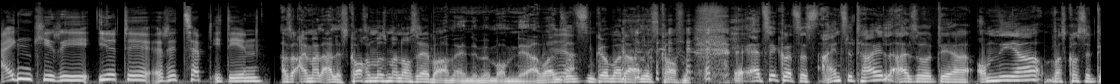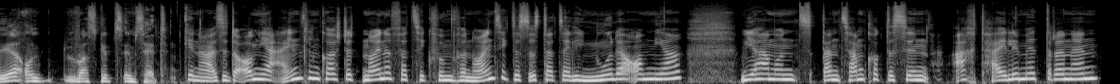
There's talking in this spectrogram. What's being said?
eigenkreierte Rezeptideen. Also einmal alles kochen muss man noch selber am Ende mit dem Omnia, aber ansonsten ja. können wir da alles kaufen. Äh, erzähl kurz das Einzelteil, also der Omnia, was kostet der und was gibt's im Set? Genau, also der Omnia einzeln kostet 49,95. Das ist tatsächlich nur der Omnia. Wir haben uns dann zusammengeguckt, das sind acht Teile mit drinnen.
